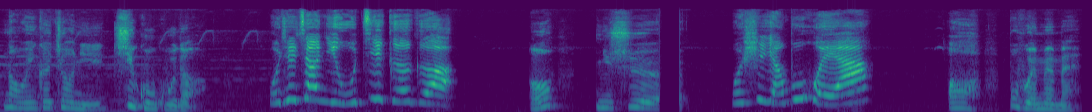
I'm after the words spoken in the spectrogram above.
那我应该叫你季姑姑的。我就叫你无忌哥哥。哦，你是？我是杨不悔啊。哦，不回妹妹。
